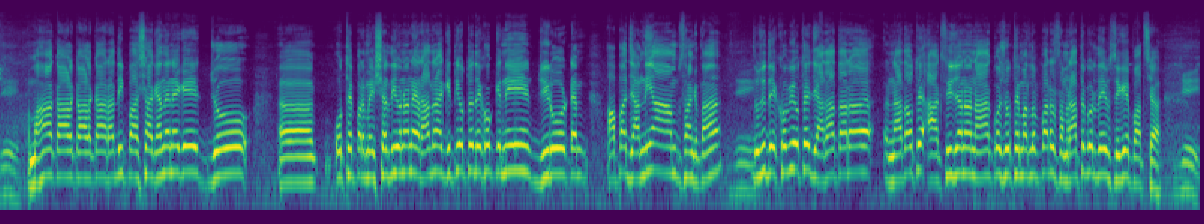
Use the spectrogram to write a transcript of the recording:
ਜੀ। ਮਹਾਕਾਲ ਕਾਲਕਾ ਆਦਿ ਪਾਤਸ਼ਾਹ ਕਹਿੰਦੇ ਨੇ ਕਿ ਜੋ ਉੱਥੇ ਪਰਮੇਸ਼ਰ ਦੀ ਉਹਨਾਂ ਨੇ ਆਰਾਧਨਾ ਕੀਤੀ। ਉੱਥੇ ਦੇਖੋ ਕਿੰਨੀ ਜ਼ੀਰੋ ਟੈਂਪ ਆਪਾਂ ਜਾਂਦੀਆਂ ਆਮ ਸੰਗਤਾਂ। ਤੁਸੀਂ ਦੇਖੋ ਵੀ ਉੱਥੇ ਜ਼ਿਆਦਾਤਰ ਨਾ ਤਾਂ ਉੱਥੇ ਆਕਸੀਜਨ ਨਾ ਕੁਝ ਉੱਥੇ ਮਤਲਬ ਪਰ ਸਮਰੱਥ ਗੁਰਦੇਵ ਸੀਗੇ ਪਾਤਸ਼ਾਹ। ਜੀ।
